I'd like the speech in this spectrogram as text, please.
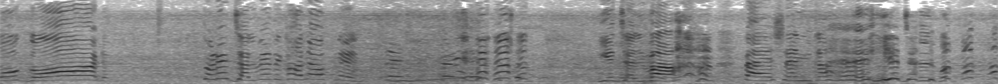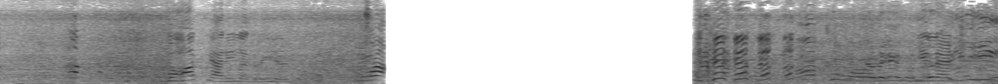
ओ गॉड थोड़े जलवे दिखाना अपने। ये जलवा फ़ैशन का है, ये जलवा। बहुत प्यारी लग रही है। ये लड़की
